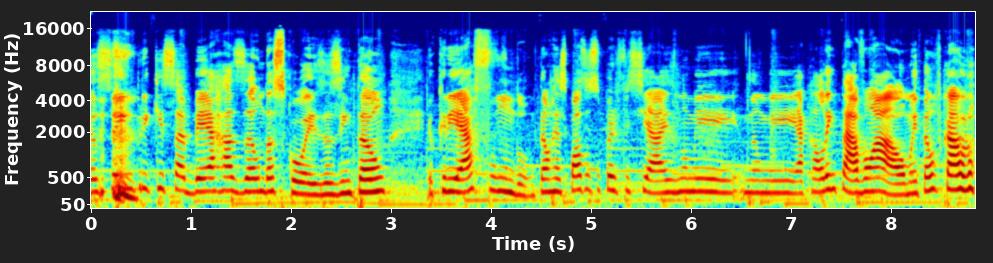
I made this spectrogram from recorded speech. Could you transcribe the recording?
eu sempre quis saber a razão das coisas, então eu criei a fundo. Então, respostas superficiais não me, não me acalentavam a alma. Então, ficava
